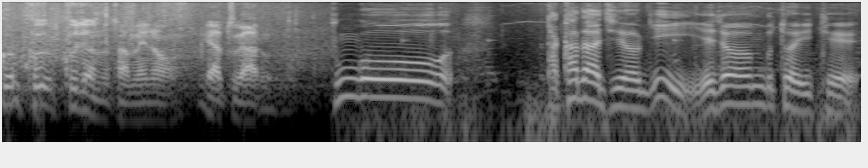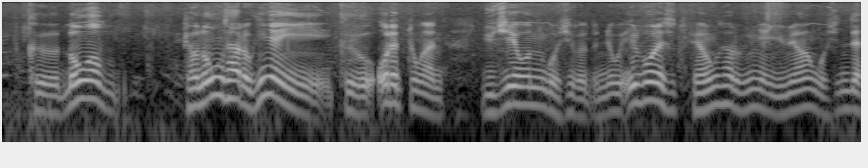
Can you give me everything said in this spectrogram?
こうくく駆除のためのやつがある 분고 다카다 지역이 예전부터 이렇게 그 농업 벼농사로 굉장히 그 오랫동안 유지해온 곳이거든요. 일본에서도 벼농사로 굉장히 유명한 곳인데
